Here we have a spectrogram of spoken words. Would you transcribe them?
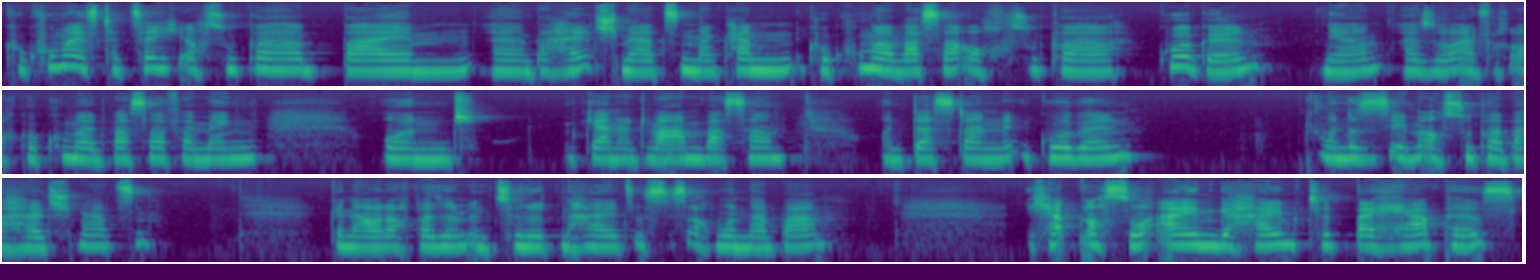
Kurkuma ist tatsächlich auch super beim, äh, bei Halsschmerzen. Man kann Kurkuma-Wasser auch super gurgeln. Ja, also einfach auch Kurkuma mit Wasser vermengen und gerne mit warmem Wasser und das dann gurgeln. Und das ist eben auch super bei Halsschmerzen. Genau, und auch bei so einem entzündeten Hals ist es auch wunderbar. Ich habe noch so einen Geheimtipp bei Herpes.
